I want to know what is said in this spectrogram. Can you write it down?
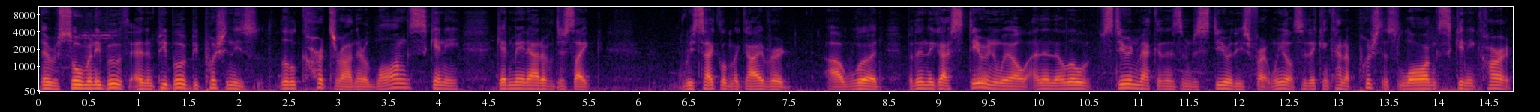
There were so many booths, and people would be pushing these little carts around. They're long, skinny, getting made out of just like recycled MacGyver uh, wood, but then they got a steering wheel and then a little steering mechanism to steer these front wheels, so they can kind of push this long, skinny cart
